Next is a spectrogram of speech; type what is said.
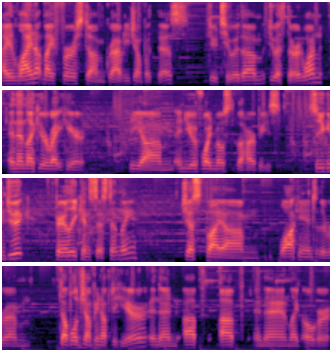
I line up my first um, gravity jump with this, do two of them, do a third one, and then like you're right here, the um, and you avoid most of the harpies. So you can do it fairly consistently, just by um, walking into the room, double jumping up to here, and then up, up, and then like over.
